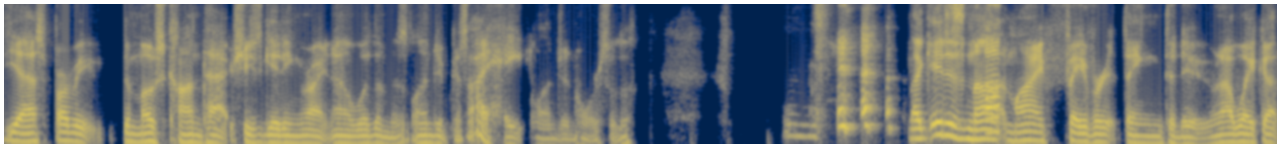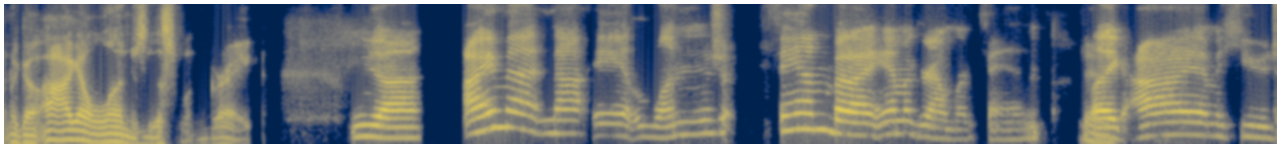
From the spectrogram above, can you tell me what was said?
yes, probably the most contact she's getting right now with them is lunging because I hate lunging horses. Like it is not my favorite thing to do. And I wake up and I go, "Ah, I gotta lunge this one. Great. Yeah. I'm uh, not a lunge fan, but I am a groundwork fan. Yeah. Like I am a huge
